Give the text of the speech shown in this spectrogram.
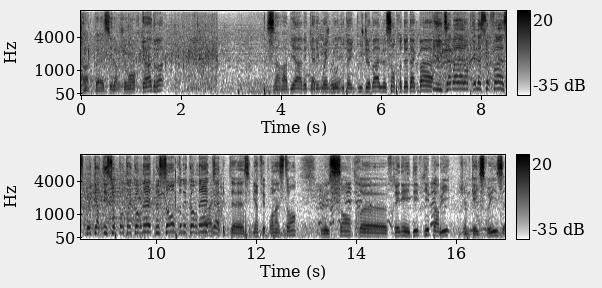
Frappe assez largement hors cadre. Sarabia avec Kalimundo, joué. tout à une touche de balle, le centre de Dagba. Zabala à l'entrée de la surface, peut écarter sur Quentin Cornet, le centre de Cornet. Ouais, Euh, C'est bien fait pour l'instant. Le centre euh, freiné et dévié par lui, jeune Caïs Ruiz.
